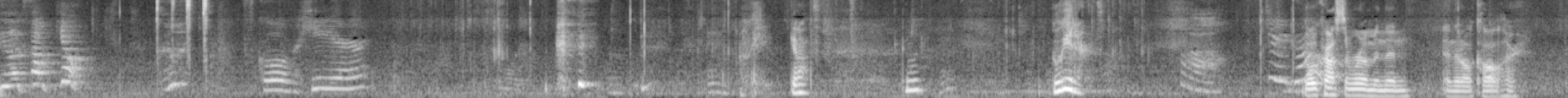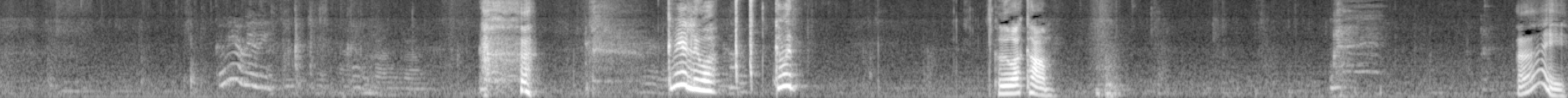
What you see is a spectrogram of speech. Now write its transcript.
You look so cute. Let's go over here. Okay, get off. Come on. Go get her. Oh, go. Go across the room and then and then I'll call her. Come here, baby. come here, Lua. Come on. Lua, come. Hi.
